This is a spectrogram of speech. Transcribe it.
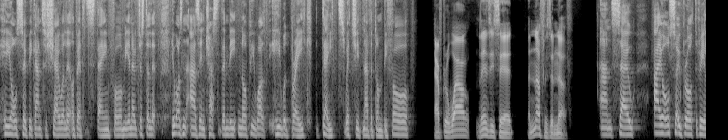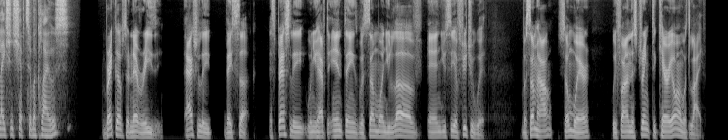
He also began to show a little bit of disdain for me, you know, just a little. He wasn't as interested in meeting up. He was. He would break dates, which he'd never done before. After a while, Lindsay said, "Enough is enough." And so I also brought the relationship to a close. Breakups are never easy. Actually, they suck, especially when you have to end things with someone you love and you see a future with. But somehow, somewhere, we find the strength to carry on with life.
